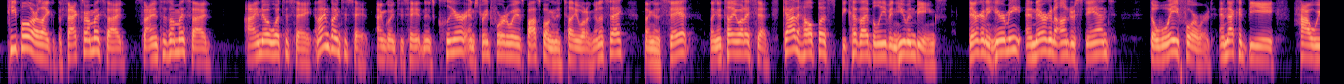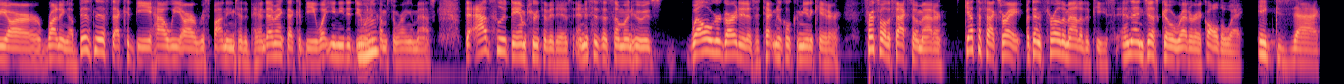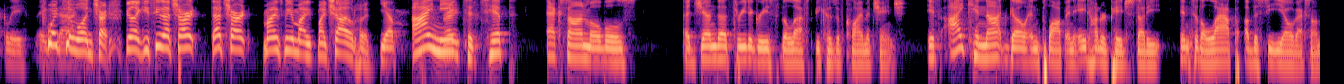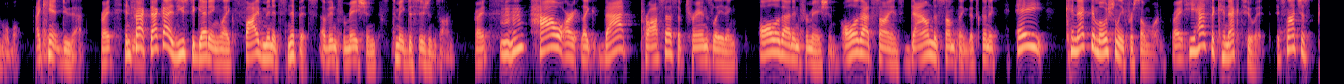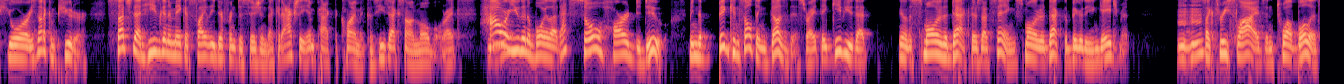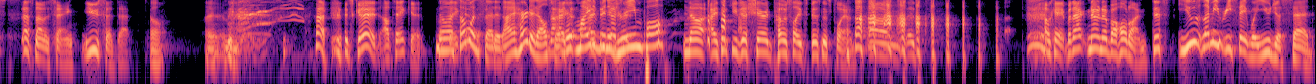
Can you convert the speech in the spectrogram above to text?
People are like, the facts are on my side, science is on my side. I know what to say, and I'm going to say it. I'm going to say it in as clear and straightforward a way as possible. I'm going to tell you what I'm going to say. I'm going to say it. I'm going to tell you what I said. God help us because I believe in human beings. They're going to hear me and they're going to understand the way forward. And that could be how we are running a business. That could be how we are responding to the pandemic. That could be what you need to do mm-hmm. when it mm-hmm. comes to wearing a mask. The absolute damn truth of it is, and this is as someone who is well regarded as a technical communicator, first of all, the facts don't matter. Get the facts right, but then throw them out of the piece and then just go rhetoric all the way. Exactly. exactly. Point to one chart. Be like, you see that chart? That chart reminds me of my, my childhood. Yep. I need right? to tip Exxon Mobil's agenda three degrees to the left because of climate change. If I cannot go and plop an 800 page study into the lap of the CEO of ExxonMobil, I can't do that. Right. In yeah. fact, that guy's used to getting like five minute snippets of information to make decisions on. Right. Mm-hmm. How are like that process of translating all of that information, all of that science down to something that's going to a connect emotionally for someone, right? He has to connect to it. It's not just pure, he's not a computer, such that he's going to make a slightly different decision that could actually impact the climate because he's ExxonMobil, right? How mm-hmm. are you going to boil that? That's so hard to do. I mean, the big consulting does this, right? They give you that, you know, the smaller the deck, there's that saying, the smaller the deck, the bigger the engagement. Mm-hmm. It's like three slides and 12 bullets. That's not a saying. You said that. Oh. I, I mean, it's good. I'll take it. I'll no, take someone it. said it. I heard it elsewhere. No, it might have been a dream, Paul. no, I think you just shared Postlight's business plan. Um, okay, but I, no, no, but hold on. This you let me restate what you just said.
